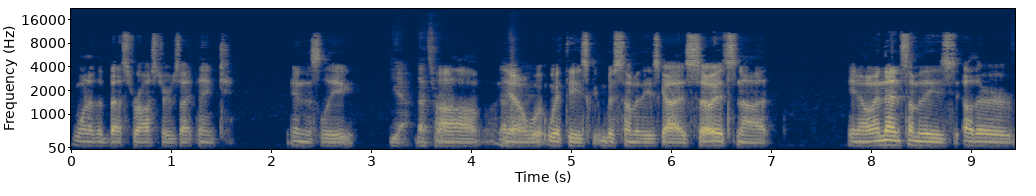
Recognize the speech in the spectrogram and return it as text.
one of the best rosters I think in this league. Yeah, that's right. Uh, that's you know, right. with, with, these with some of these guys, so it's not, you know, and then some of these other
